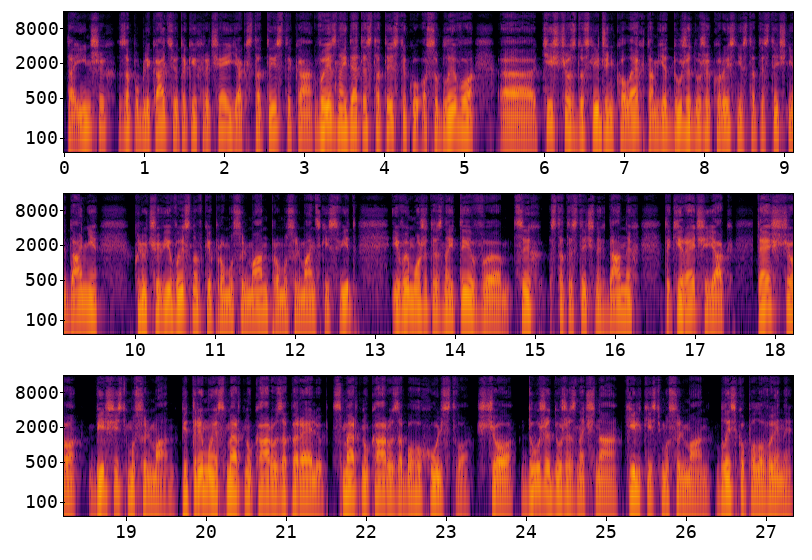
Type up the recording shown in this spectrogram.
та інших за публікацію таких речей, як статистика. Ви знайдете статистику, особливо е, ті, що з досліджень колег, там є дуже дуже корисні статистичні дані, ключові висновки про мусульман, про мусульманський світ. І ви можете знайти в цих статистичних даних такі речі, як те, що більшість мусульман підтримує смертну кару за перелюб, смертну кару за богохульство, що дуже дуже значна кількість мусульман, близько половини,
